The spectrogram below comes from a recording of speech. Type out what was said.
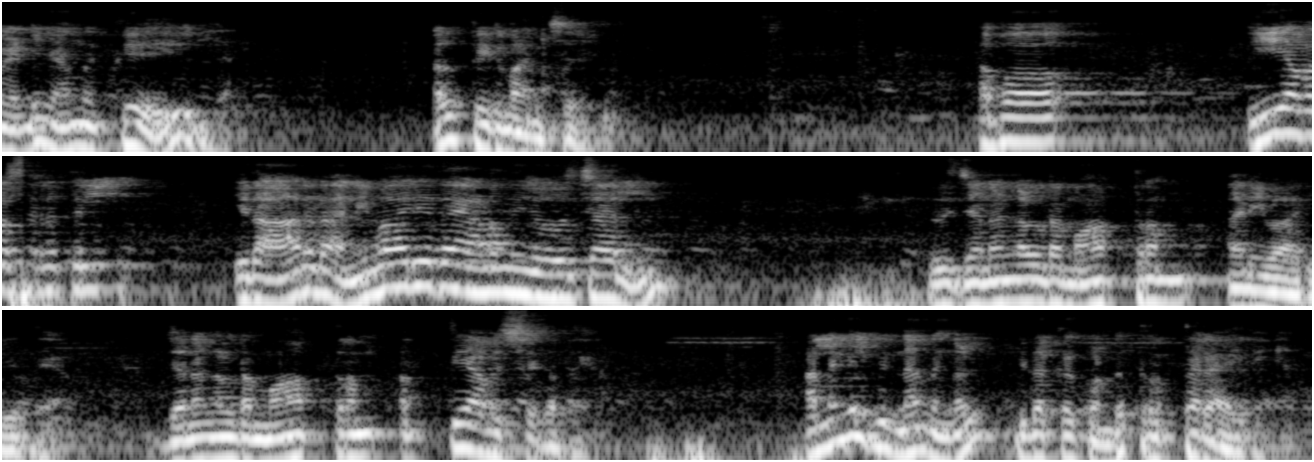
വേണ്ടി ഞാൻ നിൽക്കുകയില്ല അത് തീരുമാനിച്ചു കഴിഞ്ഞു. അപ്പോൾ ഈ അവസരത്തിൽ ഇത് ആരുടെ അനിവാര്യതയാണെന്ന് ചോദിച്ചാൽ ഇത് ജനങ്ങളുടെ മാത്രം അനിവാര്യതയാണ്. ജനങ്ങളുടെ മാത്രം അത്യാവശ്യകതയാണ്. അല്ലെങ്കിൽ പിന്നെ നിങ്ങൾ ഇതൊക്കെ കൊണ്ട് തൃപ്തരായിരിക്കും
